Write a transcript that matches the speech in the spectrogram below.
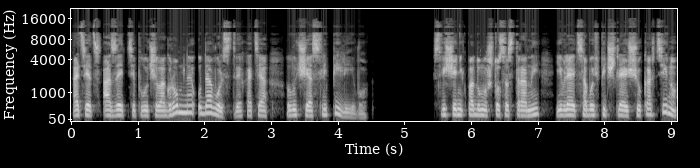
отец Азетти получил огромное удовольствие, хотя лучи ослепили его. Священник подумал, что со стороны является собой впечатляющую картину,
